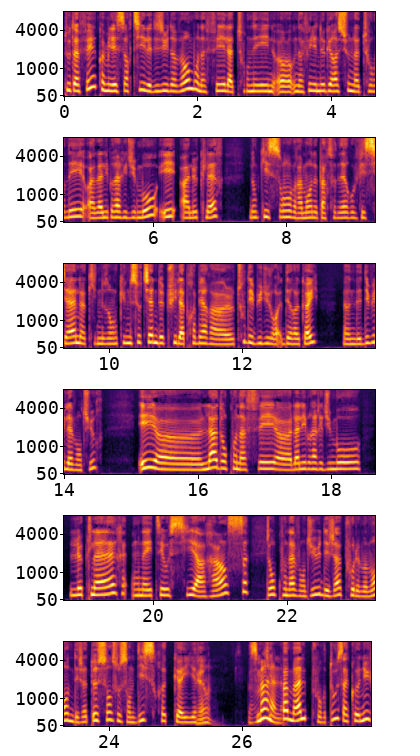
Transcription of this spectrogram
Tout à fait. Comme il est sorti le 18 novembre, on a fait la tournée, on a fait l'inauguration de la tournée à la librairie du Mot et à Leclerc donc ils sont vraiment nos partenaires officiels qui nous, ont, qui nous soutiennent depuis la première, euh, tout début des recueils, euh, le début de l'aventure. Et euh, là, donc, on a fait la librairie du mot, Leclerc, on a été aussi à Reims. Donc, on a vendu déjà pour le moment déjà 270 recueils. Pas Ce qui est mal. Pas mal pour 12 inconnus.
